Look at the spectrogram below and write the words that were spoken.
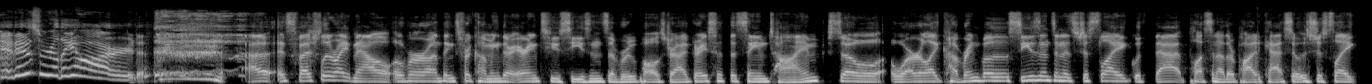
It is really hard. uh, especially right now over on Thanks for Coming. They're airing two seasons of RuPaul's Drag Race at the same time. So we're like covering both seasons. And it's just like with that plus another podcast, it was just like,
